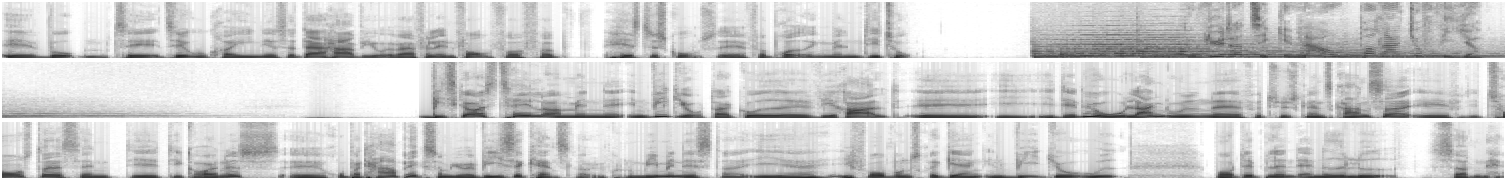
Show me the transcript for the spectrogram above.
øh, våben til, til Ukraine. Så der har vi jo i hvert fald en form for, for hesteskos øh, forbrødring mellem de to. Lytter til Genau på Radio 4. Vi skal også tale om en, en video, der er gået øh, viralt øh, i, i denne uge, langt uden øh, for Tysklands grænser. Øh, fordi torsdag sendte de, de Grønnes øh, Robert Habeck, som jo er vicekansler og økonomiminister i, øh, i forbundsregeringen, en video ud, hvor det blandt andet lød sådan her.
